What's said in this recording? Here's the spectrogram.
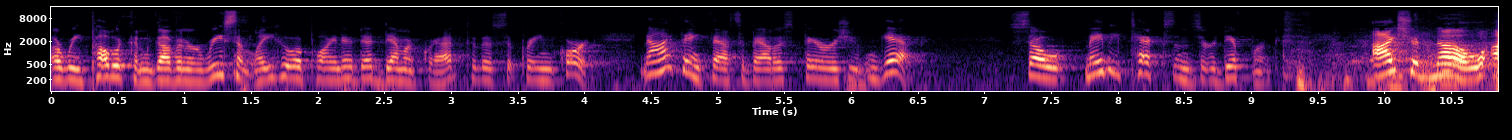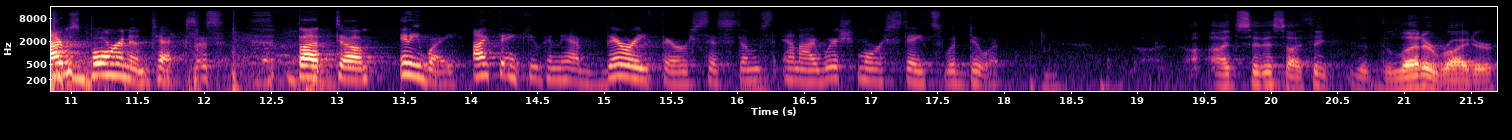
a Republican governor recently who appointed a Democrat to the Supreme Court. Now, I think that's about as fair as you can get. So maybe Texans are different. I should know. I was born in Texas. But um, anyway, I think you can have very fair systems, and I wish more states would do it. I'd say this I think that the letter writer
